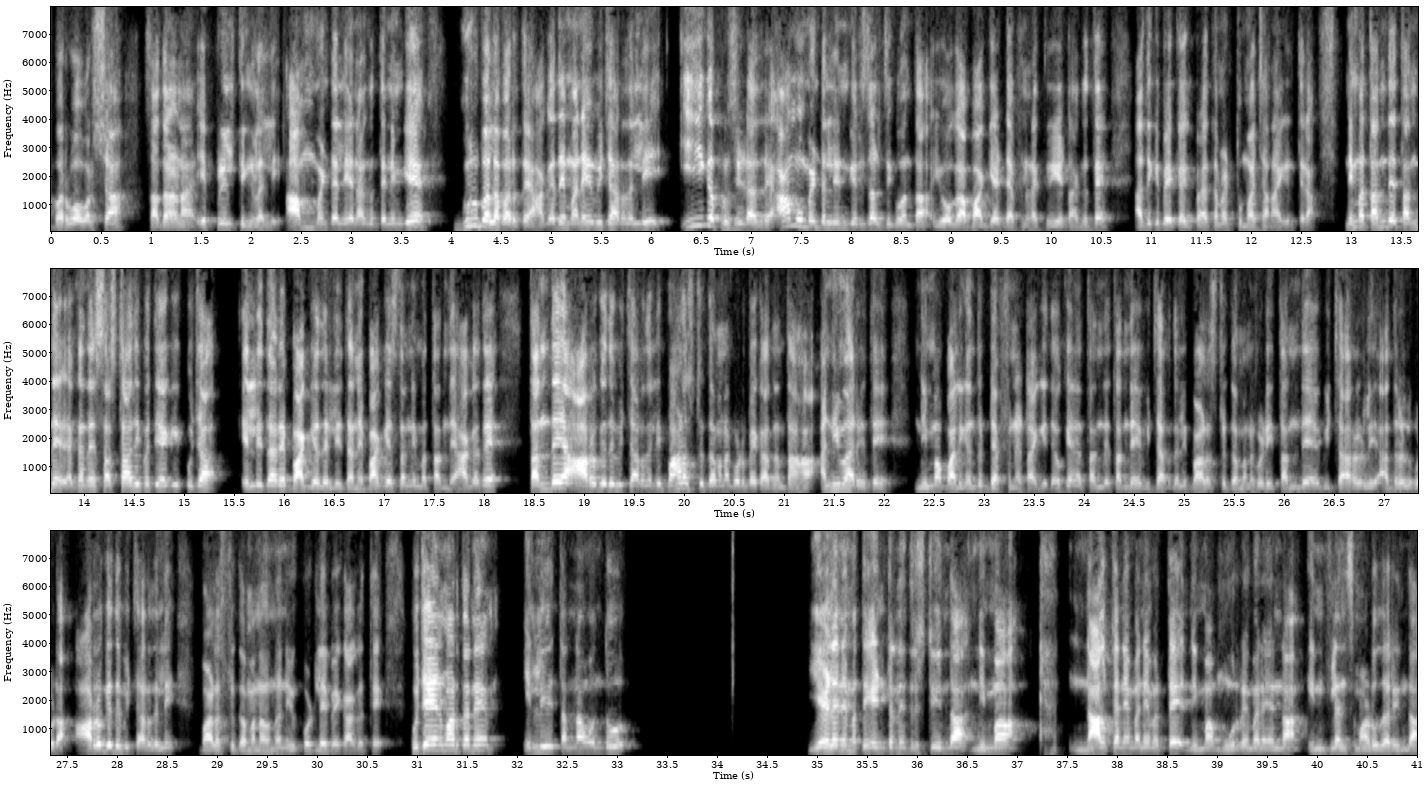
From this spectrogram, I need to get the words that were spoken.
ಬರುವ ವರ್ಷ ಸಾಧಾರಣ ಏಪ್ರಿಲ್ ತಿಂಗಳಲ್ಲಿ. ಆ ಮೂಮೆಂಟ್ ಅಲ್ಲಿ ಏನಾಗುತ್ತೆ ನಿಮ್ಗೆ ಗುರುಬಲ ಬರುತ್ತೆ. ಹಾಗಾದ್ರೆ ಮನೆ ವಿಚಾರದಲ್ಲಿ ಈಗ ಪ್ರೊಸೀಡ್ ಆದ್ರೆ ಆ ಮೂಮೆಂಟ್ ಅಲ್ಲಿ ನಿಮ್ಗೆ ರಿಸಲ್ಟ್ ಸಿಗುವಂತ ಯೋಗ ಭಾಗ್ಯ ಡೆಫಿನೆಟ್ ಕ್ರಿಯೇಟ್ ಆಗುತ್ತೆ. ಅದಕ್ಕೆ ಬೇಕಾಗಿ ಪ್ರಯತ್ನ ಮಾಡಿ ತುಂಬಾ ಚೆನ್ನಾಗಿರ್ತೀರಾ. ನಿಮ್ಮ ತಂದೆ ತಂದೆ ಯಾಕಂದ್ರೆ ಸಷ್ಟಾಧಿಪತಿಯಾಗಿ ಕುಜ ಎಲ್ಲಿದ್ದಾರೆ? ಭಾಗ್ಯದಲ್ಲಿದ್ದಾನೆ. ಭಾಗ್ಯಸ್ಥಾನ ನಿಮ್ಮ ತಂದೆ. ಹಾಗಾದ್ರೆ ತಂದೆಯ ಆರೋಗ್ಯದ ವಿಚಾರದಲ್ಲಿ ಬಹಳಷ್ಟು ಗಮನ ಕೊಡಬೇಕಾದಂತಹ ಅನಿವಾರ್ಯತೆ ನಿಮ್ಮ ಪಾಲಿಗಂತೂ ಡೆಫಿನೆಟ್ ಆಗಿದೆ. ಓಕೆನಾ ತಂದೆ, ತಂದೆಯ ವಿಚಾರದಲ್ಲಿ ಬಹಳಷ್ಟು ಗಮನ ಕೊಡಿ ತಂದೆಯ ವಿಚಾರಗಳಲ್ಲಿ, ಅದರಲ್ಲೂ ಕೂಡ ಆರೋಗ್ಯದ ವಿಚಾರದಲ್ಲಿ ಬಹಳಷ್ಟು ಗಮನವನ್ನು ನೀವು ಕೊಡಲೇಬೇಕಾಗುತ್ತೆ. ಪೂಜೆ ಏನ್ ಮಾಡ್ತಾನೆ? ಇಲ್ಲಿ ತನ್ನ ಒಂದು ಏಳನೇ ಮತ್ತೆ ಎಂಟನೇ ದೃಷ್ಟಿಯಿಂದ ನಿಮ್ಮ ನಾಲ್ಕನೇ ಮನೆ ಮತ್ತೆ ನಿಮ್ಮ ಮೂರನೇ ಮನೆಯನ್ನ ಇನ್ಫ್ಲುಯೆನ್ಸ್ ಮಾಡುವುದರಿಂದ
